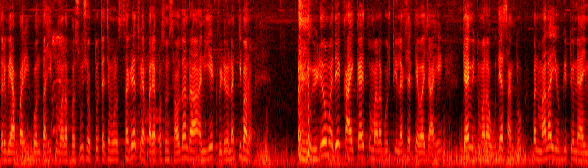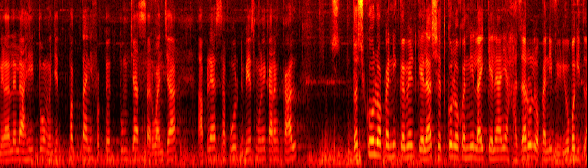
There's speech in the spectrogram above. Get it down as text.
तर व्यापारी कोणताही तुम्हाला फसवू शकतो. त्याच्यामुळं सगळ्याच व्यापाऱ्यापासून सावधान राहा आणि एक व्हिडिओ नक्की बनवा. व्हिडिओमध्ये काय काय तुम्हाला गोष्टी लक्षात ठेवायच्या आहे त्या मी तुम्हाला उद्या सांगतो. पण मला योग्य तो न्याय मिळालेला आहे तो म्हणजे फक्त आणि फक्त तुमच्या सर्वांच्या आपल्या सपोर्ट बेसमुळे कारण काल दशको लोकांनी कमेंट केल्या शतको लोकांनी लाईक केल्या आणि हजारो लोकांनी व्हिडिओ बघितला.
